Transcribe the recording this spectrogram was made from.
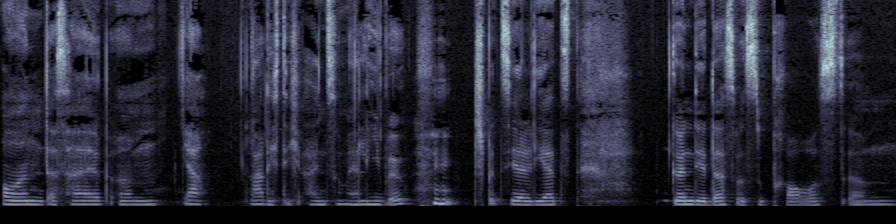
Und deshalb, ähm, ja, lade ich dich ein zu mehr Liebe. Speziell jetzt. Gönn dir das, was du brauchst. Ähm,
